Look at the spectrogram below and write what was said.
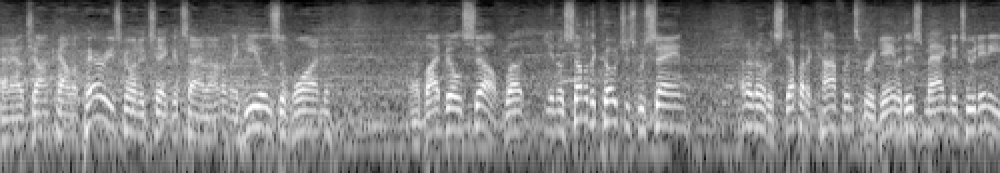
And now John Calipari is going to take a timeout on the heels of one uh, by Bill Self. Well, you know, some of the coaches were saying, I don't know, to step out of conference for a game of this magnitude, any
